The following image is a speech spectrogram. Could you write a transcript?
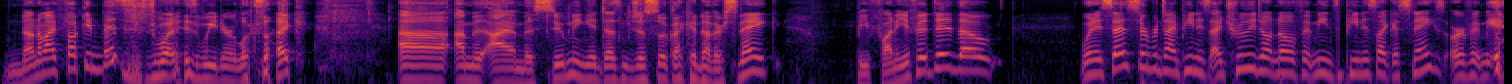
none of my fucking business what his wiener looks like. Uh, I'm I'm assuming it doesn't just look like another snake. Be funny if it did though. When it says serpentine penis, I truly don't know if it means penis like a snake's or if it means.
